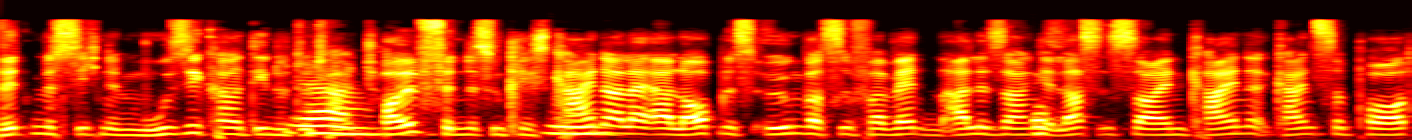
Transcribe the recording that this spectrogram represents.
widmest dich einem Musiker, den du Ja. total toll findest und kriegst Mhm. keinerlei Erlaubnis, irgendwas zu verwenden. Alle sagen dir, Das- lass es sein, keine, kein Support.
